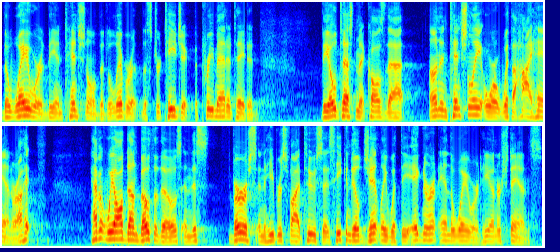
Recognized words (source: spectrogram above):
the wayward, the intentional, the deliberate, the strategic, the premeditated. The Old Testament calls that unintentionally or with a high hand, right? Haven't we all done both of those? And this verse in Hebrews 5 2 says, He can deal gently with the ignorant and the wayward. He understands.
